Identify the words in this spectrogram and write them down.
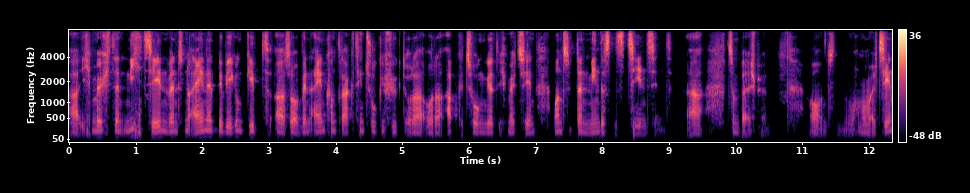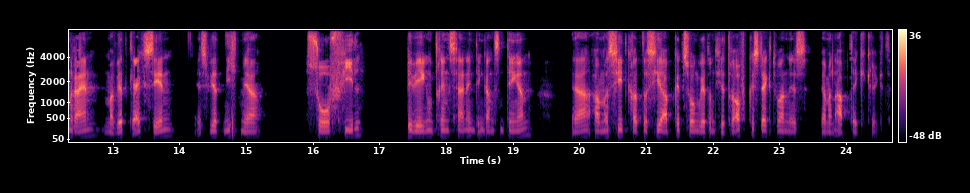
Äh, ich möchte nicht sehen, wenn es nur eine Bewegung gibt, also wenn ein Kontrakt hinzugefügt oder, oder abgezogen wird. Ich möchte sehen, wann es dann mindestens zehn sind, ja, zum Beispiel. Und machen wir mal zehn rein. Man wird gleich sehen, es wird nicht mehr so viel Bewegung drin sein in den ganzen Dingen. Ja, aber man sieht gerade, dass hier abgezogen wird und hier drauf gesteckt worden ist wenn man Uptake kriegt.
